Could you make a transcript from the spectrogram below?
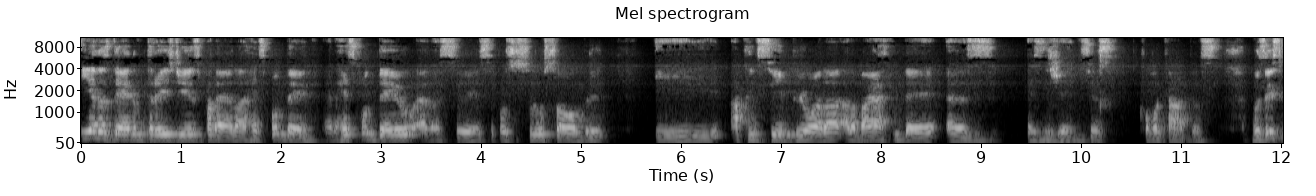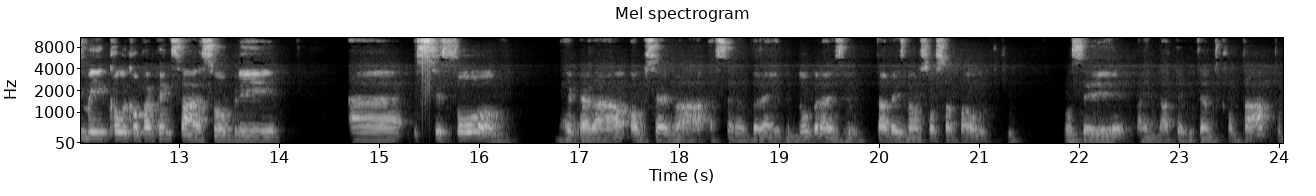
e elas deram três dias para ela responder. Ela respondeu, ela se, se posicionou sobre, e a princípio ela, ela vai atender as exigências colocadas. Mas isso me colocou para pensar sobre uh, se for reparar, observar a cena drag no Brasil, talvez não só São Paulo, porque você ainda teve tanto contato,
